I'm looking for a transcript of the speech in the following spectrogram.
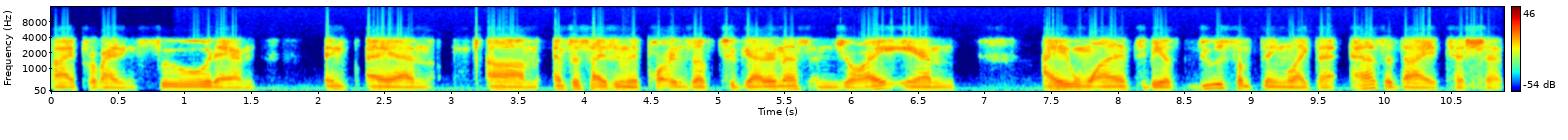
by providing food and and, and um, emphasizing the importance of togetherness and joy. And I wanted to be able to do something like that as a dietitian.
